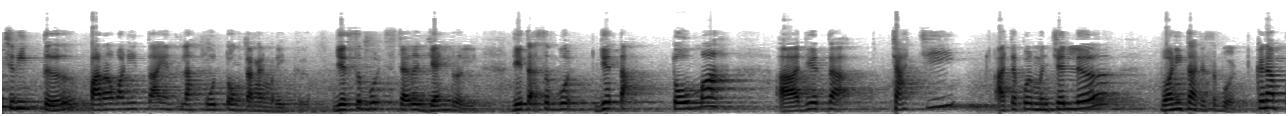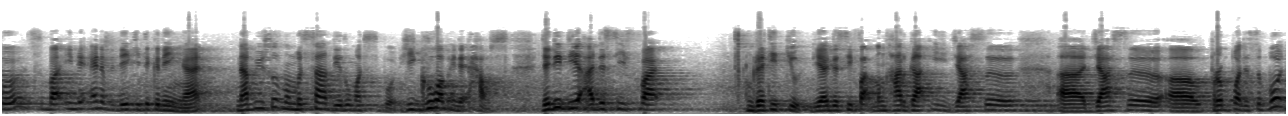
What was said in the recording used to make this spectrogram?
cerita para wanita yang telah potong tangan mereka. Dia sebut secara general. Dia tak sebut, dia tak tomah, uh, dia tak caci ataupun mencela wanita tersebut. Kenapa? Sebab in the end of the day kita kena ingat Nabi Yusuf membesar di rumah tersebut. He grew up in that house. Jadi dia ada sifat gratitude. Dia ada sifat menghargai jasa uh, jasa uh, perempuan tersebut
